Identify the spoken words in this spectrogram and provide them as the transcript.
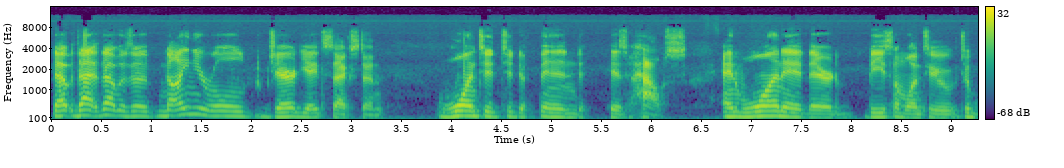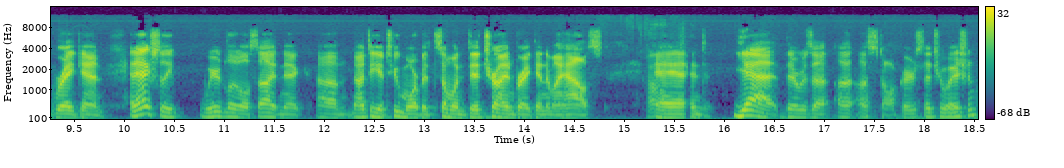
That that that was a nine-year-old Jared Yates Sexton wanted to defend his house and wanted there to be someone to to break in. And actually, weird little side, Nick. Um, not to get too morbid, someone did try and break into my house, oh. and yeah, there was a, a, a stalker situation,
